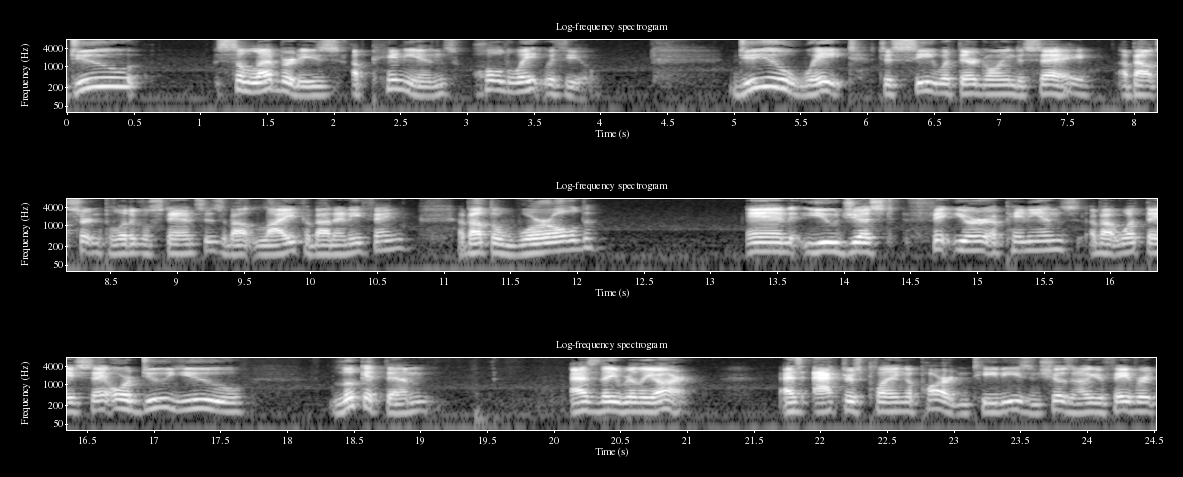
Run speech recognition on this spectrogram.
do celebrities' opinions hold weight with you? Do you wait to see what they're going to say about certain political stances, about life, about anything, about the world, and you just fit your opinions about what they say, or do you look at them as they really are? As actors playing a part in TVs and shows, and all your favorite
